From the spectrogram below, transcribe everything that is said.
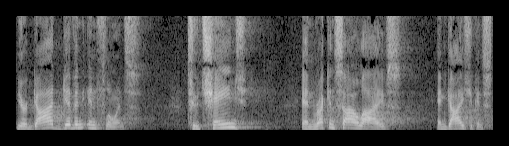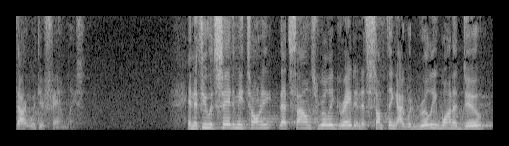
your God given influence to change and reconcile lives. And guys, you can start with your families. And if you would say to me, Tony, that sounds really great and it's something I would really want to do,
